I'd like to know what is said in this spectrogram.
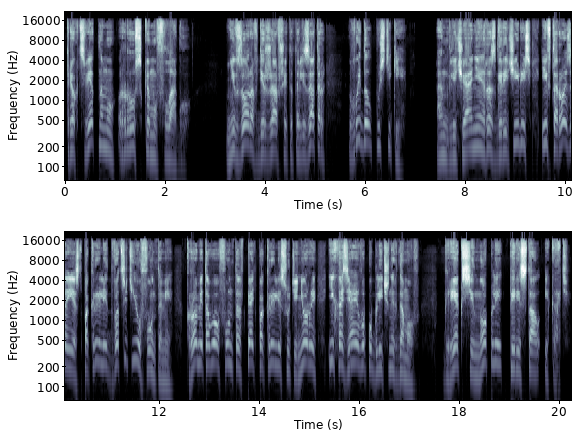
трехцветному русскому флагу. Невзоров, державший тотализатор, выдал пустяки. Англичане разгорячились и второй заезд покрыли двадцатью фунтами. Кроме того, фунтов пять покрыли сутенеры и хозяева публичных домов. Грек Синопли перестал икать.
